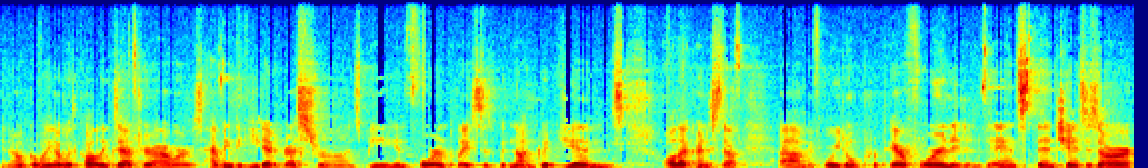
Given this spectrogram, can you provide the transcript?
you know, going out with colleagues after hours, having to eat at restaurants, being in foreign places with not good gyms, all that kind of stuff. Um, if we don't prepare for it in advance, then chances are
